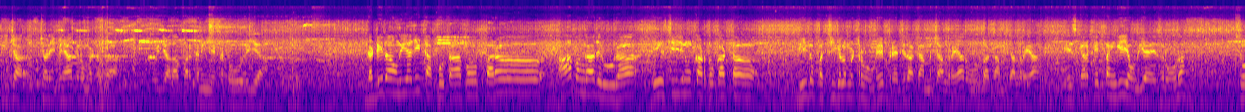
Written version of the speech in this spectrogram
30 40 50 ਕਿਲੋਮੀਟਰ ਦਾ ਕੋਈ ਜ਼ਿਆਦਾ ਫ਼ਰਕ ਨਹੀਂ ਇੱਕ ਟੋਲ ਹੀ ਆ। ਗੱਡੀ ਤਾਂ ਆਉਂਦੀ ਆ ਜੀ ਟਾਪੋ ਟਾਪ, ਪਰ ਆਹ ਪੰਗਾ ਜ਼ਰੂਰ ਆ, ਇਸ ਚੀਜ਼ ਨੂੰ ਘੱਟ ਤੋਂ ਘੱਟ 20 ਤੋਂ 25 ਕਿਲੋਮੀਟਰ ਹੋ ਗਏ, ਬ੍ਰਿਜ ਦਾ ਕੰਮ ਚੱਲ ਰਿਹਾ, ਰੋਡ ਦਾ ਕੰਮ ਚੱਲ ਰਿਹਾ। ਇਸ ਕਰਕੇ ਤੰਗੀ ਆਉਂਦੀ ਆ ਇਸ ਰੋਡ। ਸੋ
